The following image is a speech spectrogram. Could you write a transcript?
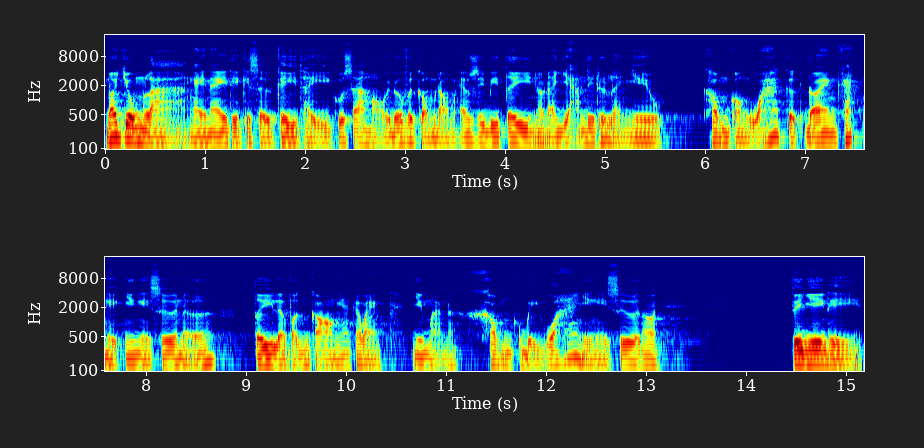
Nói chung là ngày nay thì cái sự kỳ thị của xã hội đối với cộng đồng lgbt nó đã giảm đi rất là nhiều không còn quá cực đoan khắc nghiệt như ngày xưa nữa. Tuy là vẫn còn nha các bạn, nhưng mà nó không có bị quá như ngày xưa thôi. Tuy nhiên thì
